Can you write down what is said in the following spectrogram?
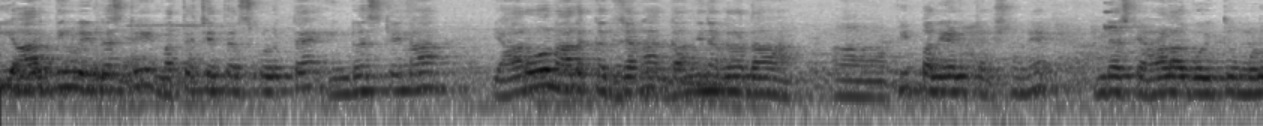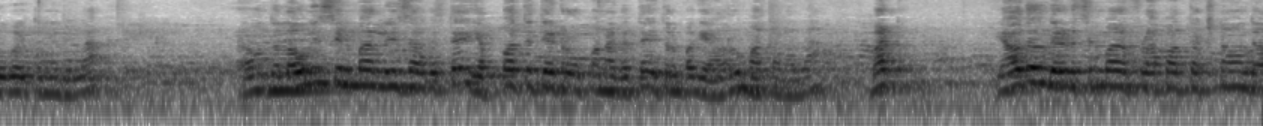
ಈ ಆರು ತಿಂಗಳು ಇಂಡಸ್ಟ್ರಿ ಮತ್ತೆ ಚೇತರಿಸ್ಕೊಳ್ಳುತ್ತೆ. ಇಂಡಸ್ಟ್ರಿನ ಯಾರೋ ನಾಲ್ಕೈದು ಜನ ಗಾಂಧಿನಗರದ ಪೀಪಲ್ ಹೇಳಿದ ತಕ್ಷಣ ಇಂಡಸ್ಟ್ರಿ ಹಾಳಾಗೋಯ್ತು, ಮುಳುಗೋಯ್ತು ಅನ್ನೋದಿಲ್ಲ. ಒಂದು ಲವ್ಲಿ ಸಿನಿಮಾ ರಿಲೀಸ್ ಆಗುತ್ತೆ, ಎಪ್ಪತ್ತು ಥಿಯೇಟರ್ ಓಪನ್ ಆಗುತ್ತೆ, ಇದ್ರ ಬಗ್ಗೆ ಯಾರೂ ಮಾತಾಡಲ್ಲ. ಬಟ್ ಯಾವುದೇ ಒಂದು ಎರಡು ಸಿನಿಮಾ ಫ್ಲಾಪ್ ಆದ ತಕ್ಷಣ, ಒಂದು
